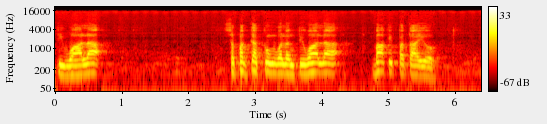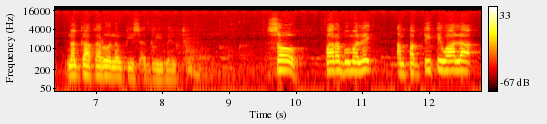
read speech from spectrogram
tiwala. Sapagkat kung walang tiwala, bakit pa tayo nagkakaroon ng peace agreement? So, para bumalik ang pagtitiwala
